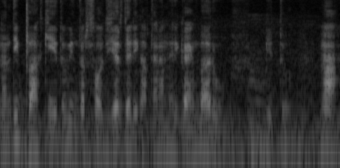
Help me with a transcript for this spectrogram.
Nanti Bucky itu Winter Soldier jadi Kapten Amerika yang baru Hmm. gitu. Nah,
